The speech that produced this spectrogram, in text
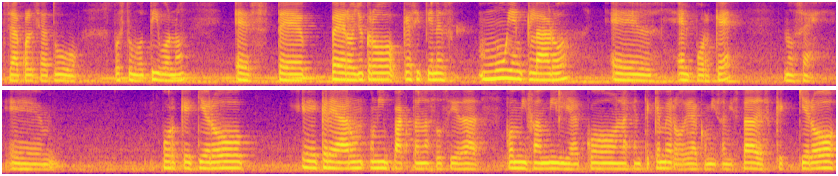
sea cual sea tu, pues tu motivo, ¿no? Este, pero yo creo que si tienes muy en claro el, el no sé, eh, porque quiero eh, crear un, un impacto en la sociedad, con mi familia, con la gente que me rodea, con mis amistades, que quiero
